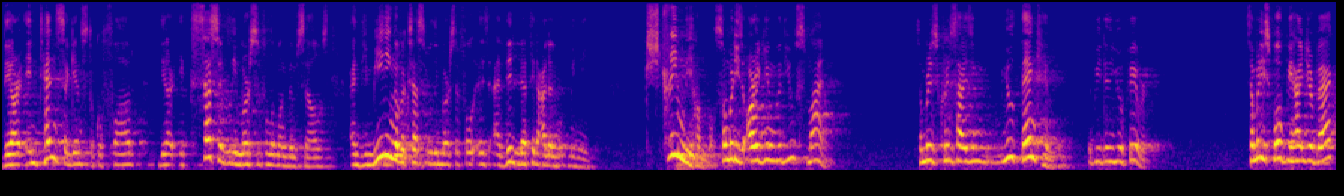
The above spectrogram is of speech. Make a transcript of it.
They are intense against the kuffar, they are excessively merciful among themselves, and the meaning of excessively merciful is adillatin al mu'mineen. Extremely humble. Somebody's arguing with you, smile. Somebody's criticizing you, thank him. Maybe he did you a favor. Somebody spoke behind your back,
